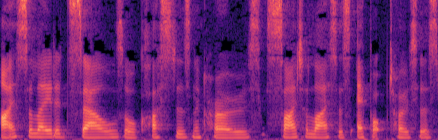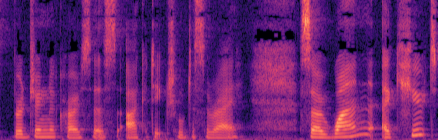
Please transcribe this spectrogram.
isolated cells or clusters necrose, cytolysis apoptosis, bridging necrosis, architectural disarray. So, one, acute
